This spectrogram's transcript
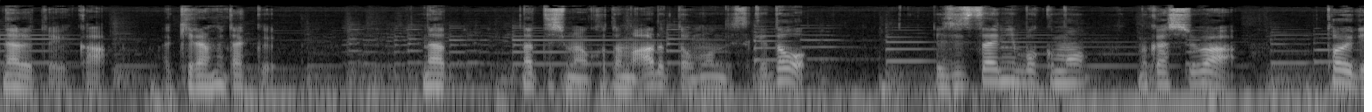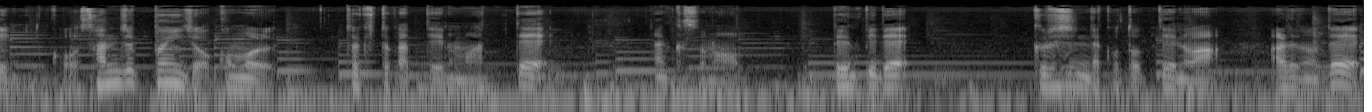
なるというか諦めたくなってしまうこともあると思うんですけどで実際に僕も昔はトイレにこう30分以上こもる時とかっていうのもあってなんかその便秘で苦しんだことっていうのはあるので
